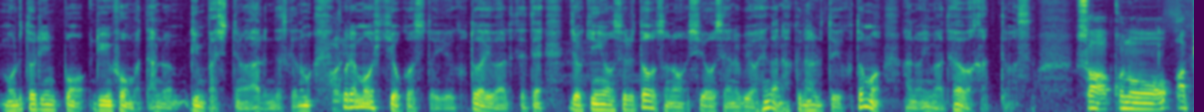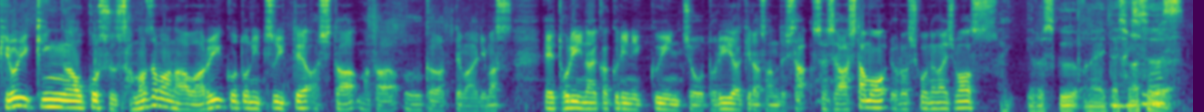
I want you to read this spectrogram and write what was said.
モルトリンポリンフォーマってあのリンパ腫っていうのがあるんですけども、はい、これも引き起こすということが言われてて除菌をするとその腫瘍性の病変がなくなるということもあの今では分かってます。さあこのピロリ菌が起こすさまざまな悪いことについて明日また伺ってまいります、えー、鳥居内科クリニック院長鳥居明さんでした。先生明日もよろしくお願いします。はいよろしくお願いいたします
